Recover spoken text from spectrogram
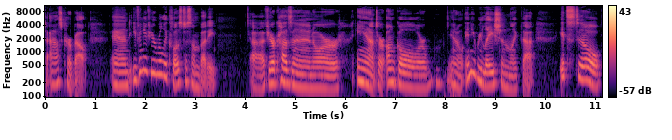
to ask her about. And even if you're really close to somebody, uh, if you're a cousin or aunt or uncle or you know any relation like that it's still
